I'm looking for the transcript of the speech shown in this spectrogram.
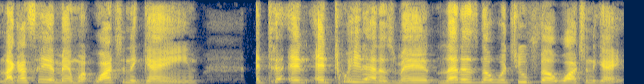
like I said, man, watching the game, and, t- and and tweet at us, man. Let us know what you felt watching the game.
